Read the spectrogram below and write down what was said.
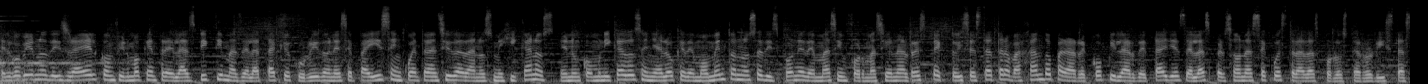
El gobierno de Israel confirmó que entre las víctimas del ataque ocurrido en ese país se encuentran ciudadanos mexicanos. En un comunicado señaló que de momento no se dispone de más información al respecto y se está trabajando para recopilar detalles de las personas secuestradas por los terroristas.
